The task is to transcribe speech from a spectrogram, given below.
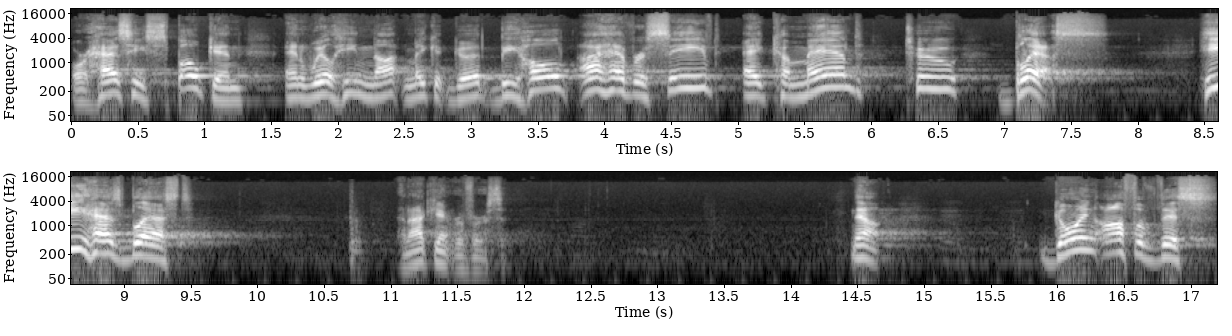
Or has he spoken, and will he not make it good? Behold, I have received a command to bless. He has blessed, and I can't reverse it. Now, going off of this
